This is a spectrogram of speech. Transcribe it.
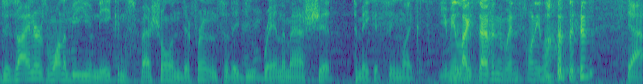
Designers want to be unique and special and different, and so they do random ass shit to make it seem like. You mean like the- seven wins, twenty losses? Yeah.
